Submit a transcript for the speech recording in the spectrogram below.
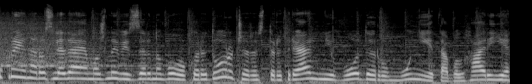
Україна розглядає можливість зернового коридору через територіальні води Румунії та Болгарії,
